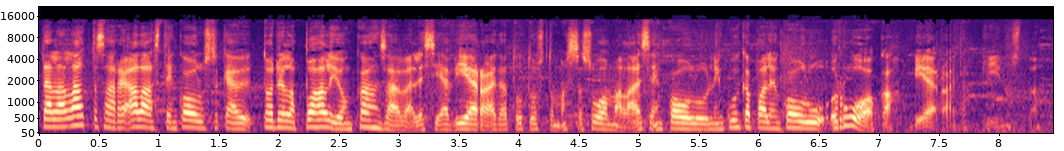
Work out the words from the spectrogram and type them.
Tällä Lauttasaaren alasten koulussa käy todella paljon kansainvälisiä vieraita tutustumassa suomalaiseen kouluun, niin kuinka paljon kouluruoka vieraita kiinnostaa?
